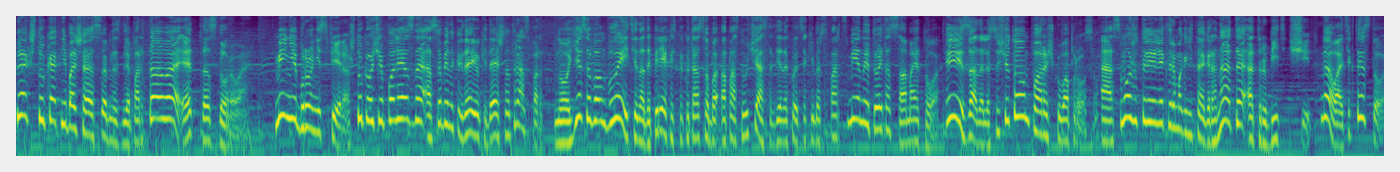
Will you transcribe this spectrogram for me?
Так что, как небольшая особенность для портала, это здорово. Мини-бронесфера. Штука очень полезная, особенно когда ее кидаешь на транспорт. Но если вам в лейте надо переехать в какой-то особо опасный участок, где находятся киберспортсмены, то это самое то. И задали со щитом парочку вопросов. А сможет ли электромагнитная граната отрубить щит? Давайте к тесту.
